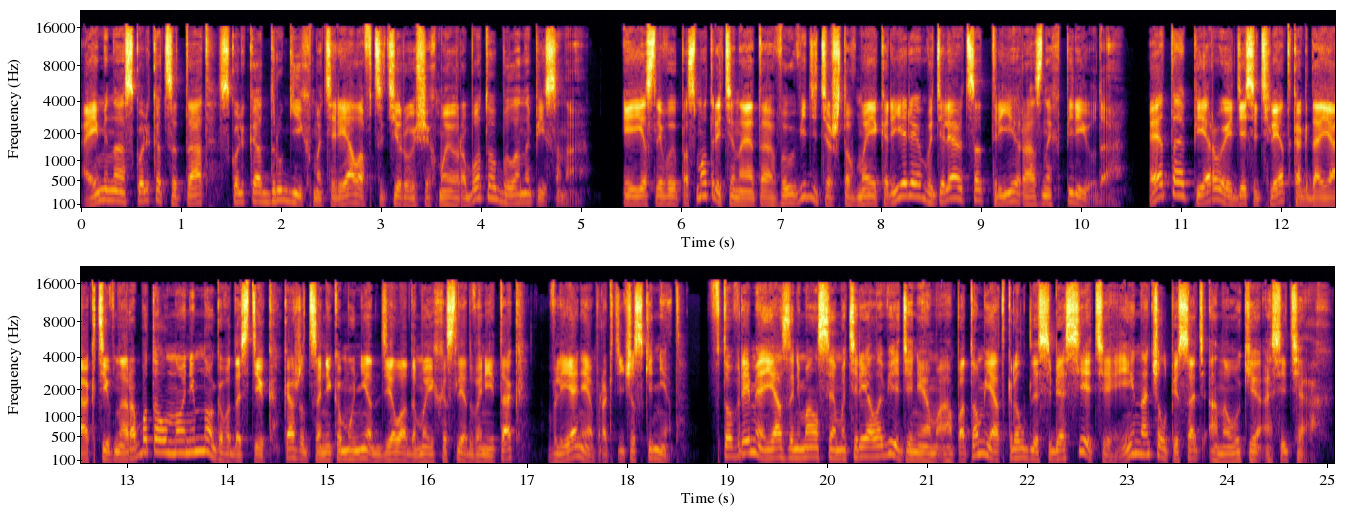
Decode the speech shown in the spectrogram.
а именно сколько цитат, сколько других материалов, цитирующих мою работу, было написано. И если вы посмотрите на это, вы увидите, что в моей карьере выделяются три разных периода. Это первые 10 лет, когда я активно работал, но немногого достиг. Кажется, никому нет дела до моих исследований так, влияния практически нет. В то время я занимался материаловедением, а потом я открыл для себя сети и начал писать о науке о сетях.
